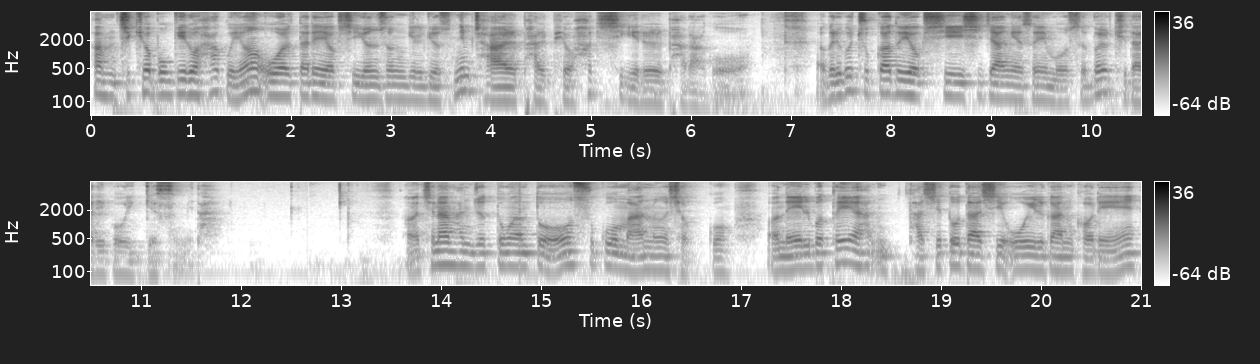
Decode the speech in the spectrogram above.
한번 지켜보기로 하고요. 5월 달에 역시 윤성길 교수님 잘 발표하시기를 바라고 어, 그리고 주가도 역시 시장에서의 모습을 기다리고 있겠습니다. 어, 지난 한 주 동안 또 수고 많으셨고 어, 내일부터의 한, 다시 또 다시 5일간 거래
